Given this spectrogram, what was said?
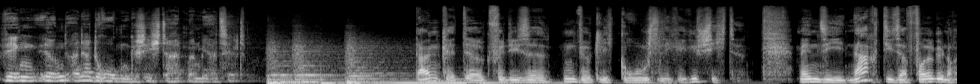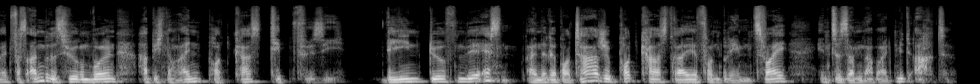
Wegen irgendeiner Drogengeschichte, hat man mir erzählt. Danke, Dirk, für diese wirklich gruselige Geschichte. Wenn Sie nach dieser Folge noch etwas anderes hören wollen, habe ich noch einen Podcast-Tipp für Sie. Wen dürfen wir essen? Eine Reportage-Podcast-Reihe von Bremen 2 in Zusammenarbeit mit Arte.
